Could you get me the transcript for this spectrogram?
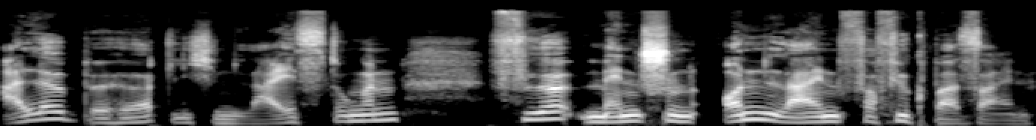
alle behördlichen Leistungen für Menschen online verfügbar sein.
